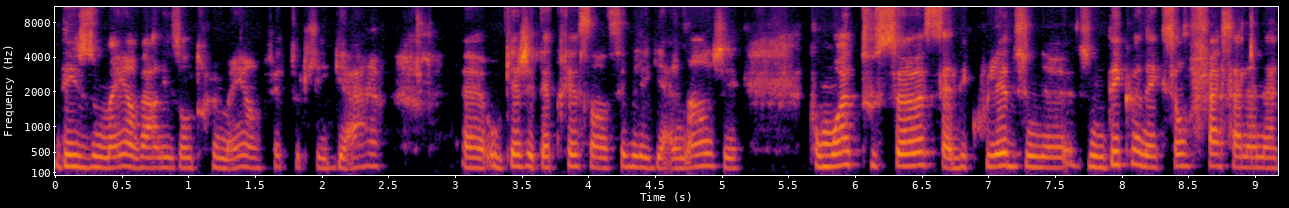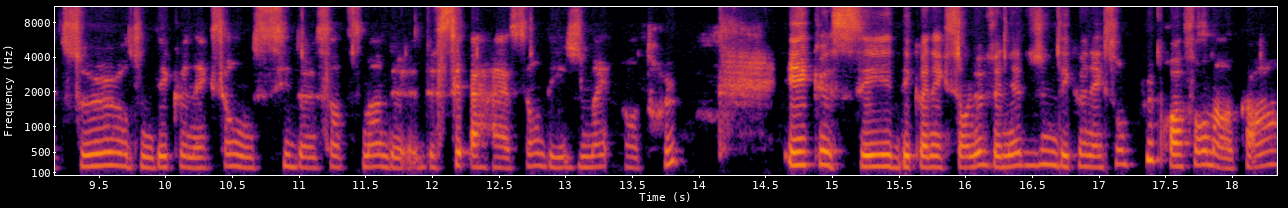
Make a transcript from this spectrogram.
des humains envers les autres humains, en fait, toutes les guerres euh, auxquelles j'étais très sensible également. Pour moi, tout ça, ça découlait d'une déconnexion face à la nature, d'une déconnexion aussi d'un sentiment de, séparation des humains entre eux et que ces déconnexions-là venaient d'une déconnexion plus profonde encore,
